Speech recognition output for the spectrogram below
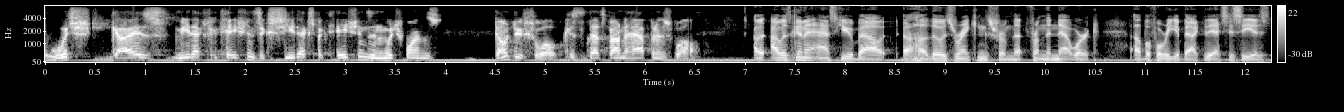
which guys meet expectations, exceed expectations, and which ones don't do so well because that's bound to happen as well. I, I was going to ask you about uh, those rankings from the from the network uh, before we get back to the SEC. Is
